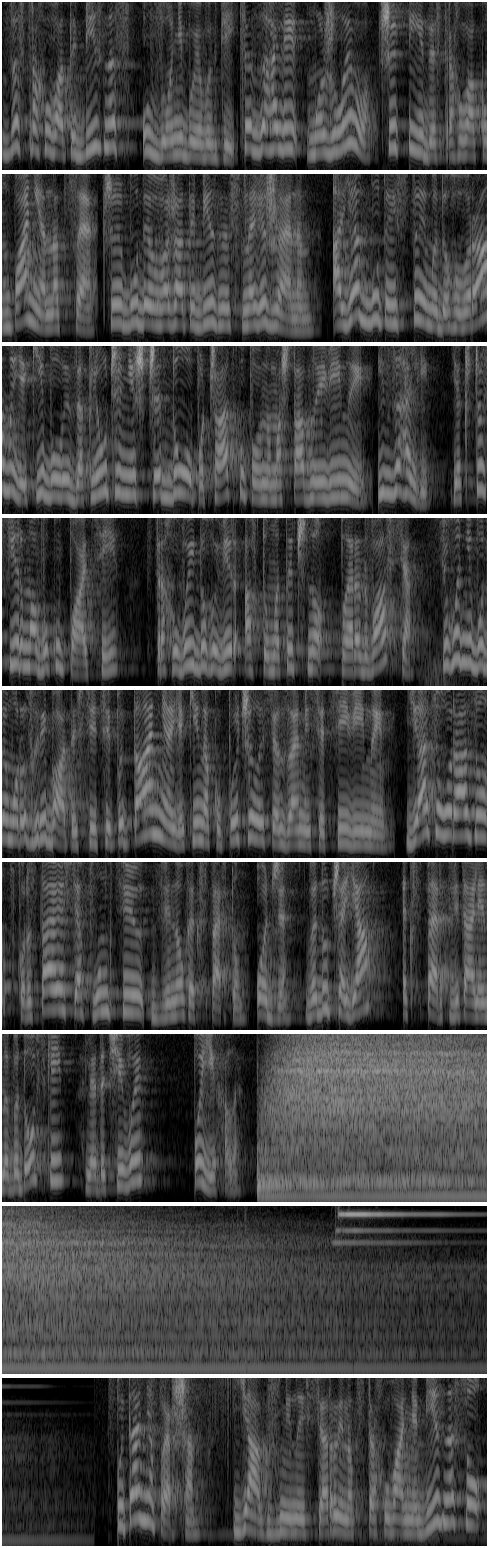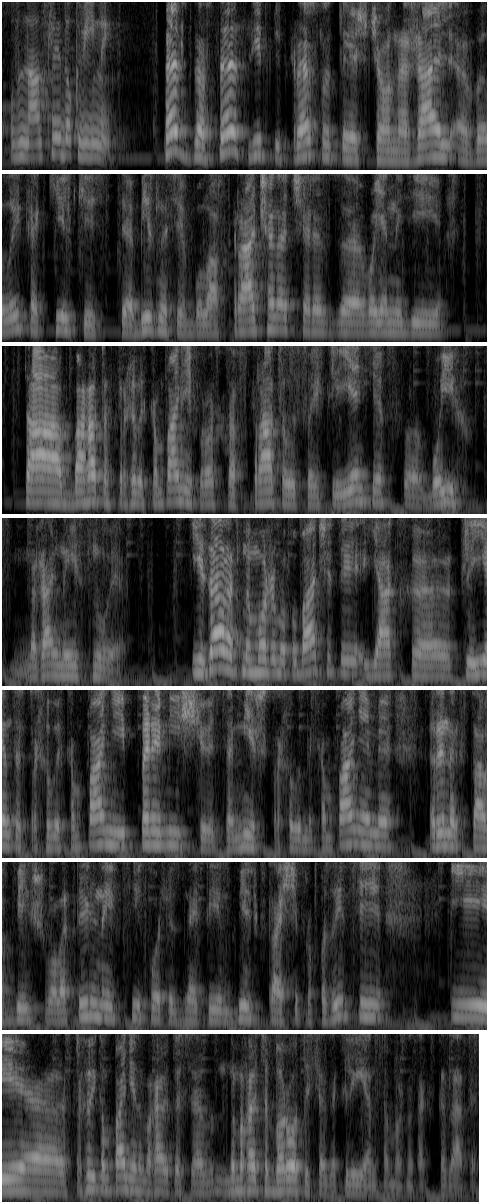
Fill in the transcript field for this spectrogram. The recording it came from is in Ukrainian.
Застрахувати бізнес у зоні бойових дій. Це взагалі можливо? Чи піде страхова компанія на це? Чи буде вважати бізнес навіженим? А як бути із тими договорами, які були заключені ще до початку повномасштабної війни? І взагалі, якщо фірма в окупації. Страховий договір автоматично перервався. Сьогодні будемо розгрібати всі ці питання, які накопичилися за місяці війни. Я цього разу скористаюся функцією дзвінок експерту. Отже, ведуча я, експерт Віталій Лебедовський. Глядачі, ви поїхали. Питання перше: як змінився ринок страхування бізнесу внаслідок війни? Перш за все, слід підкреслити, що на жаль, велика кількість бізнесів була втрачена через е, воєнні дії, та багато страхових компаній просто втратили своїх клієнтів, бо їх на жаль не існує. І зараз ми можемо побачити, як е, клієнти страхових компаній переміщуються між страховими компаніями. Ринок став більш волатильний, всі хочуть знайти більш кращі пропозиції. І е, страхові компанії намагаються намагаються боротися за клієнта, можна так сказати.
